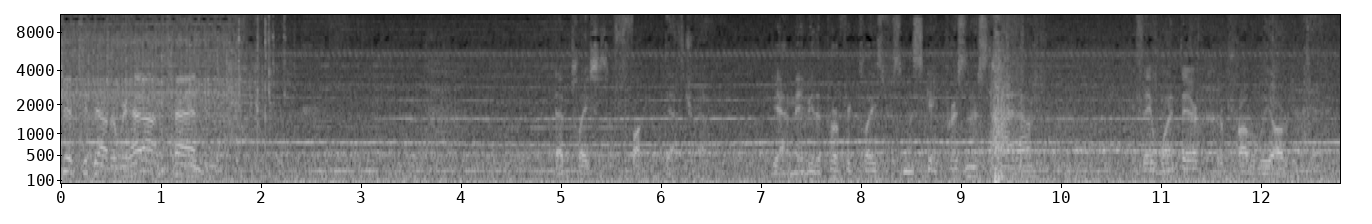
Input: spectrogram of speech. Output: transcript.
Shit together. We head out in 10. That place is a fucking death trap. Yeah, maybe the perfect place for some escaped prisoners to hide out. If they went there, they're probably already dead.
